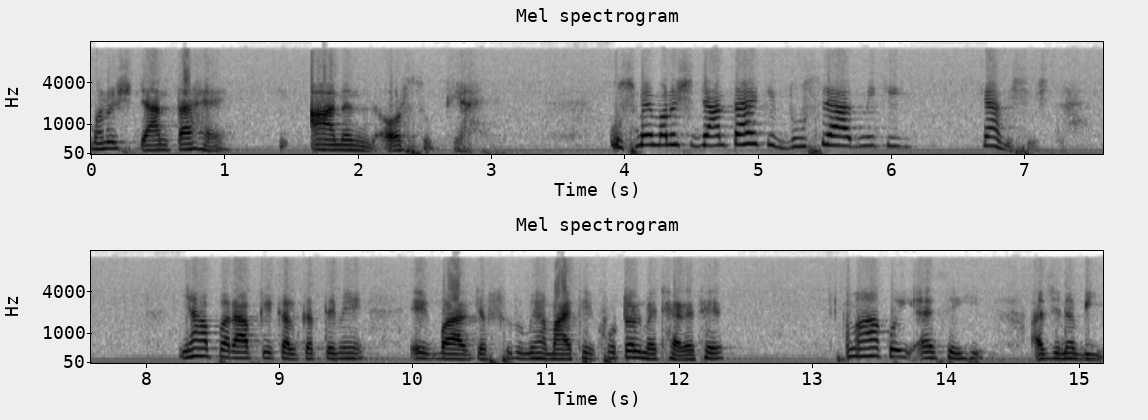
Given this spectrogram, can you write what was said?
मनुष्य जानता है कि आनंद और सुख क्या है। उसमें मनुष्य जानता है कि दूसरे आदमी की क्या विशेषता है। यहाँ पर आपके कलकत्ते में एक बार जब शुरू में हम आए थे, एक होटल में ठहरे थे, वहाँ कोई ऐसे ही अजनबी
